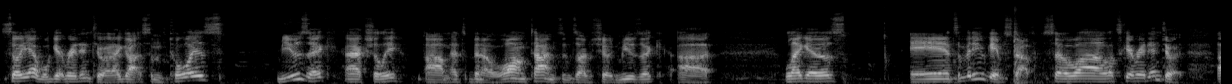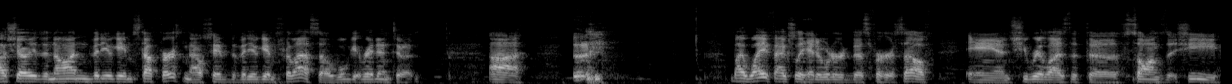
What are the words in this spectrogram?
so yeah, we'll get right into it. I got some toys, music, actually. Um, it's been a long time since I've showed music. Uh, Legos, and some video game stuff. So uh, let's get right into it. I'll show you the non-video game stuff first, and I'll save the video games for last, so we'll get right into it. Uh, my wife actually had ordered this for herself, and she realized that the songs that she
